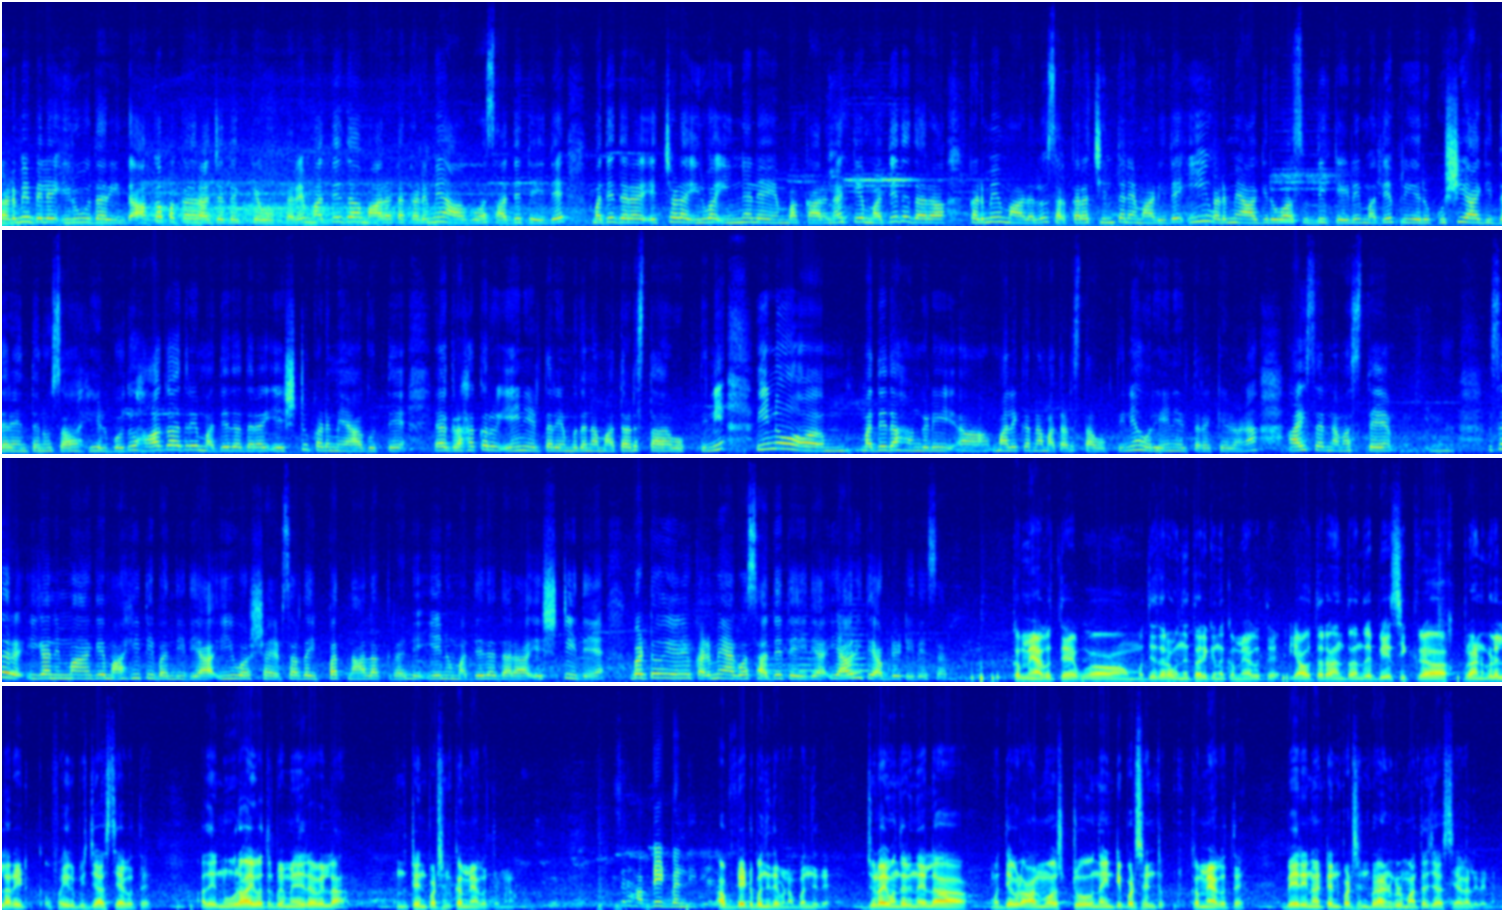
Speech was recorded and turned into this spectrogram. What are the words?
ಕಡಿಮೆ ಬೆಲೆ ಇರುವುದರಿಂದ ಅಕ್ಕಪಕ್ಕ ರಾಜ್ಯದಕ್ಕೆ ಹೋಗ್ತಾರೆ. ಮದ್ಯದ ಮಾರಾಟ ಕಡಿಮೆ ಆಗುವ ಸಾಧ್ಯತೆ ಇದೆ. ಮದ್ಯ ದರ ಹೆಚ್ಚಳ ಇರುವ ಹಿನ್ನೆಲೆ ಎಂಬ ಕಾರಣಕ್ಕೆ ಮದ್ಯದ ದರ ಕಡಿಮೆ ಮಾಡಲು ಸರ್ಕಾರ ಚಿಂತನೆ ಮಾಡಿದೆ. ಈ ಕಡಿಮೆ ಆಗಿರುವ ಸುದ್ದಿ ಕೇಳಿ ಮದ್ಯಪ್ರಿಯರು ಖುಷಿಯಾಗಿದ್ದಾರೆ ಅಂತಲೂ ಸಹ ಹೇಳ್ಬೋದು. ಹಾಗಾದರೆ ಮದ್ಯದ ದರ ಎಷ್ಟು ಕಡಿಮೆ ಆಗುತ್ತೆ ಗ್ರಾಹಕರು ಏನು ಹೇಳ್ತಾರೆ ಎಂಬುದನ್ನು ಮಾತಾಡಿಸ್ತಾ ಹೋಗ್ತೀನಿ. ಇನ್ನು ಮದ್ಯದ ಅಂಗಡಿ ಮಾಲೀಕರನ್ನ ಮಾತಾಡಿಸ್ತಾ ಹೋಗ್ತೀನಿ. ಅವ್ರು ಏನು ಹೇಳ್ತಾರೆ ಕೇಳೋಣ. ಹಾಯ್ ಸರ್, ನಮಸ್ತೆ. ಸರ್, ಈಗ ನಿಮಗೆ ಮಾಹಿತಿ ಬಂದಿದೆಯಾ? ಈ ವರ್ಷ ಎರಡು ಸಾವಿರದ ಇಪ್ಪತ್ತ್ನಾಲ್ಕರಲ್ಲಿ ಏನು ಮದ್ಯದ ದರ ಎಷ್ಟಿದೆ, ಬಟ್ ಏನು ಕಡಿಮೆ ಆಗುವ ಸಾಧ್ಯತೆ ಇದೆಯಾ? ಯಾವ ರೀತಿ ಅಪ್ಡೇಟ್ ಇದೆ ಸರ್? ಕಮ್ಮಿ ಆಗುತ್ತೆ. ಮದ್ಯ ದರ ಒಂದನೇ ತಾರೀಕಿಂದ ಕಮ್ಮಿ ಆಗುತ್ತೆ. ಯಾವ ಥರ ಅಂತ ಅಂದರೆ, ಬೇಸಿಕ್ ಬ್ರ್ಯಾಂಡ್ಗಳೆಲ್ಲ ರೇಟ್ ಫೈವ್ ರುಪೀಸ್ ಜಾಸ್ತಿ ಆಗುತ್ತೆ. ಅದೇ ನೂರ ಐವತ್ತು ರೂಪಾಯಿ ಮೇಲೆ ಇರೋವೆಲ್ಲ ಒಂದು ಟೆನ್ ಪರ್ಸೆಂಟ್ ಕಮ್ಮಿ ಆಗುತ್ತೆ ಮೇಡಮ್. ಸರ್ ಅಪ್ಡೇಟ್ ಬಂದಿದೆಯಲ್ಲ ಅಪ್ಡೇಟ್ ಬಂದಿದೆ ಮೇಡಮ್ ಬಂದಿದೆ. ಜುಲೈ ಒಂದರಿಂದ ಎಲ್ಲ ಮದ್ಯಗಳು ಆಲ್ಮೋಸ್ಟು ನೈಂಟಿ ಪರ್ಸೆಂಟ್ ಕಮ್ಮಿ ಆಗುತ್ತೆ. ಬೇರೆ ಇನ್ನು ಟೆನ್ ಪರ್ಸೆಂಟ್ ಬ್ರ್ಯಾಂಡ್ಗಳು ಮಾತ್ರ ಜಾಸ್ತಿ ಆಗಲಿದೆ ಮೇಡಮ್.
